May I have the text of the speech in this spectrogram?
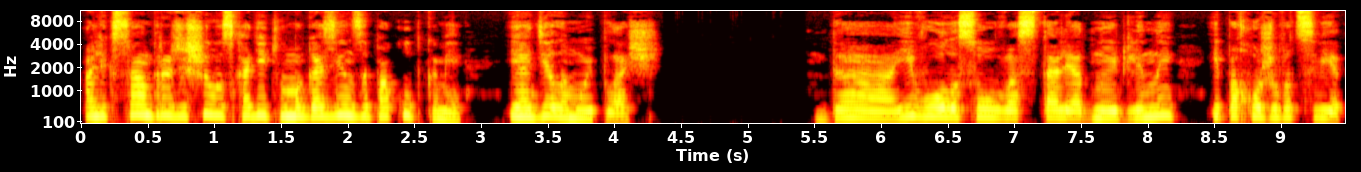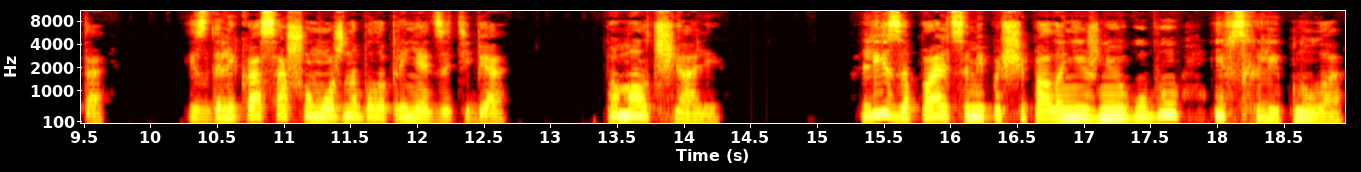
Александра решила сходить в магазин за покупками и одела мой плащ. Да, и волосы у вас стали одной длины и похожего цвета. Издалека Сашу можно было принять за тебя. Помолчали. Лиза пальцами пощипала нижнюю губу и всхлипнула.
